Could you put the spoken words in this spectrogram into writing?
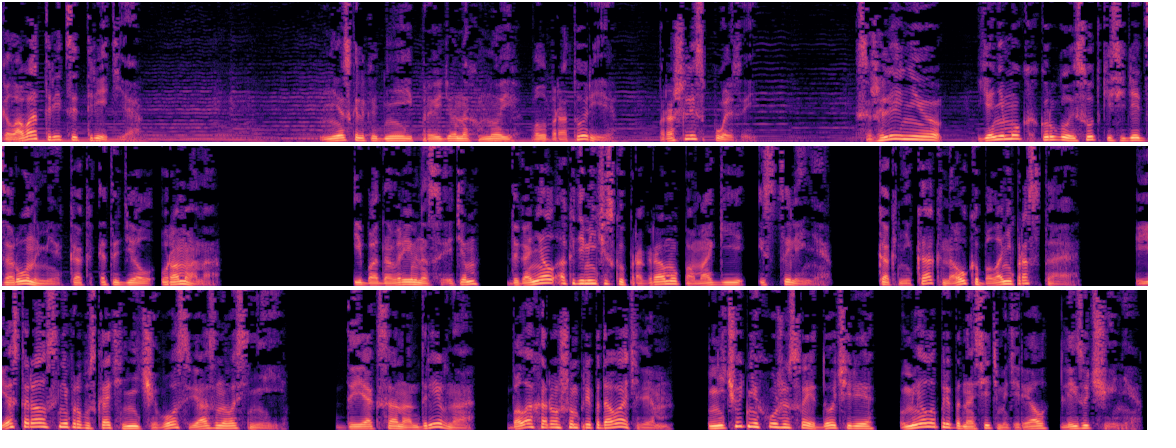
Глава 33. Несколько дней, проведенных мной в лаборатории, прошли с пользой. К сожалению, я не мог круглые сутки сидеть за рунами, как это делал у Романа, ибо одновременно с этим догонял академическую программу по магии исцеления. Как-никак, наука была непростая, и я старался не пропускать ничего, связанного с ней. Да и Оксана Андреевна была хорошим преподавателем, ничуть не хуже своей дочери, умела преподносить материал для изучения.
